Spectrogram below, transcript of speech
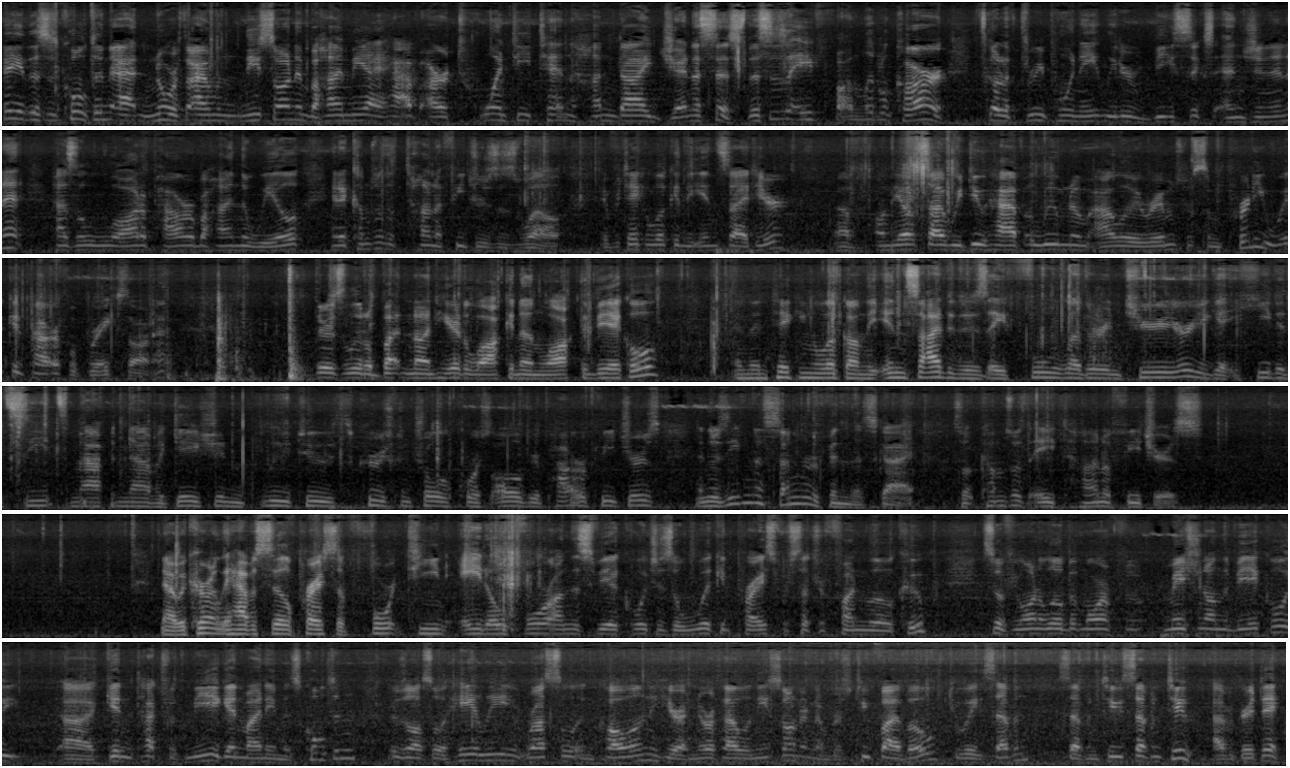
Hey, this is Colton at North Island Nissan, and behind me I have our 2010 Hyundai Genesis. This is a fun little car. It's got a 3.8 liter V6 engine in it, has a lot of power behind the wheel, and it comes with a ton of features as well. If we take a look at the inside here, um, on the outside we do have aluminum alloy rims with some pretty wicked powerful brakes on it. There's a little button on here to lock and unlock the vehicle. And then taking a look on the inside, it is a full leather interior. You get heated seats, map and navigation, Bluetooth, cruise control, of course, all of your power features. And there's even a sunroof in this guy. So it comes with a ton of features. Now we currently have a sale price of 14,804 on this vehicle, which is a wicked price for such a fun little coupe. So if you want a little bit more information on the vehicle, uh, get in touch with me. Again, my name is Colton. There's also Haley, Russell, and Colin here at North Island Nissan. Our number is 250 287 7272. Have a great day.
